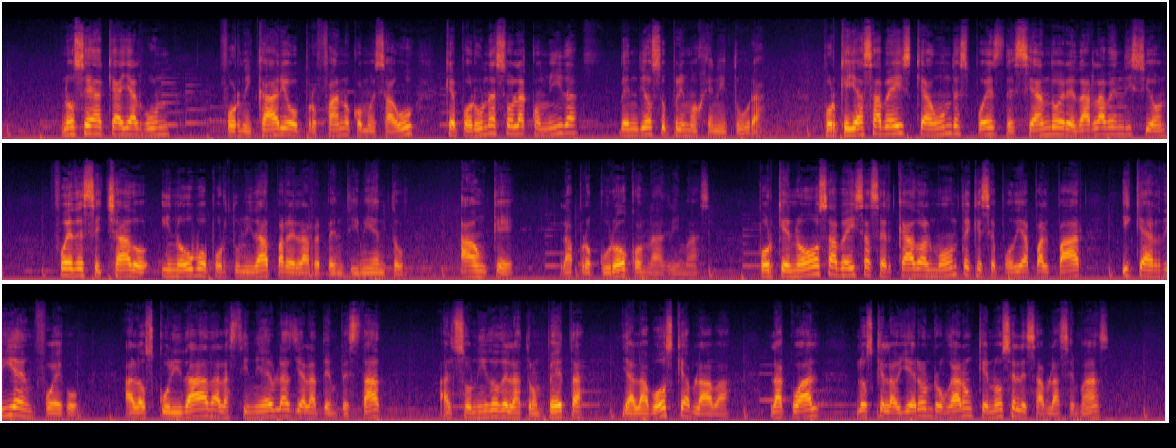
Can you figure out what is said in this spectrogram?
No sea que haya algún fornicario o profano como Esaú, que por una sola comida vendió su primogenitura. Porque ya sabéis que aún después, deseando heredar la bendición, fue desechado y no hubo oportunidad para el arrepentimiento, aunque la procuró con lágrimas. Porque no os habéis acercado al monte que se podía palpar y que ardía en fuego, a la oscuridad, a las tinieblas y a la tempestad, al sonido de la trompeta y a la voz que hablaba, la cual los que la oyeron rogaron que no se les hablase más,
